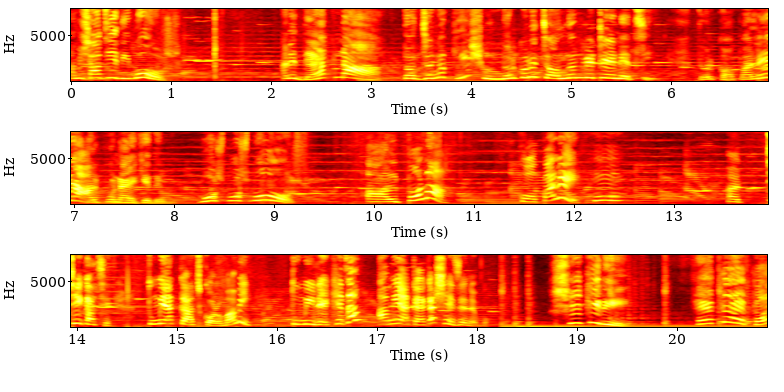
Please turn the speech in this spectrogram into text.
আমি সাজিয়ে দিই বস। আরে দেখ না তোর জন্য কি সুন্দর করে চন্দন বেটে এনেছি। তোর কপালে আলপনা এঁকে দেবো। বস বস বস। আলপনা? কপালে? আর ঠিক আছে তুমি এক কাজ করো মামি। তুমি রেখে যাও আমি একা একা সেজে নেব। সে কি রে? একা একা?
